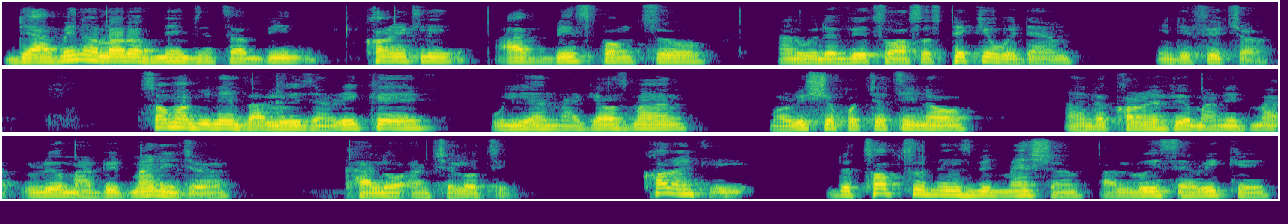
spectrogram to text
There have been a lot of names that have been currently I've been spoken to and with a view to also speaking with them in the future. Some of the names are Luis Enrique, Julian Nagelsmann, Mauricio Pochettino, and the current Real Madrid, manager, Carlo Ancelotti. Currently, the top two names being mentioned are Luis Enrique,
